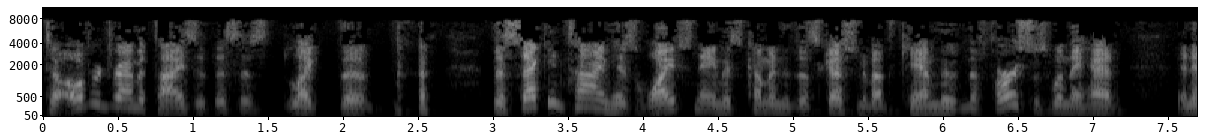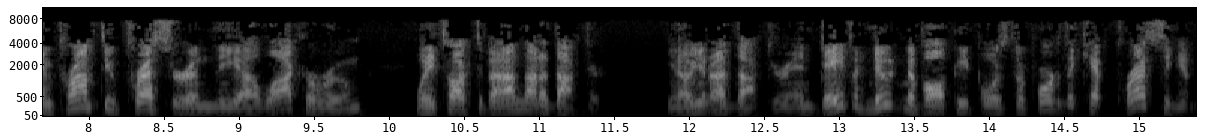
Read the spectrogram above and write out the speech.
to over dramatize it, this is like the the second time his wife's name has come into discussion about the Cam Newton. The first was when they had an impromptu presser in the uh, locker room when he talked about, "I'm not a doctor." You know, you're not a doctor. And David Newton, of all people, was the reporter that kept pressing him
